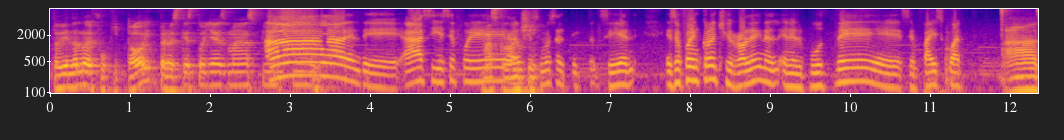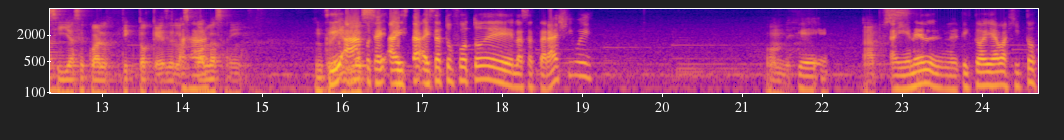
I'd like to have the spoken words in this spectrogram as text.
Estoy viendo lo de Fujitoy, pero es que esto ya es más. Ah, el de. Ah, sí, ese fue. Más crunchy. hicimos al TikTok. Sí, en- ese fue en Crunchyroll en el, en el booth de Senpai Squad. Ah, sí, ya sé cuál TikTok es de las Ajá. colas ahí. Sí, Increíbles. ah, pues ahí, ahí está, ahí está tu foto de la Satarashi, güey. ¿Dónde? Que Ah, pues. ahí en el, en el TikTok ahí abajito.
